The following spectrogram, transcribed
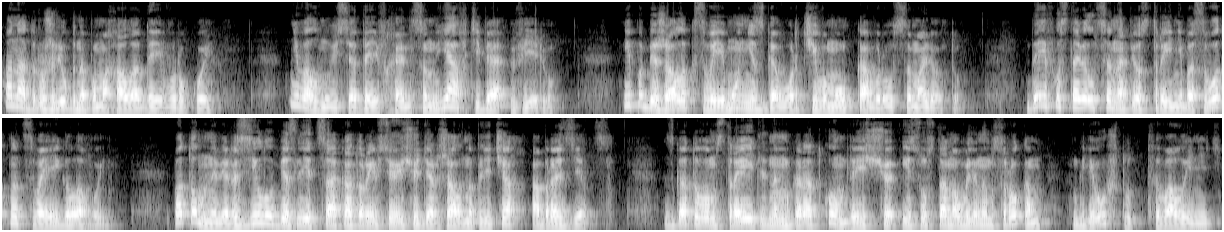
Она дружелюбно помахала Дэйву рукой. «Не волнуйся, Дэйв Хэнсон, я в тебя верю». И побежала к своему несговорчивому ковру-самолету. Дэйв уставился на пестрый небосвод над своей головой потом на Верзилу без лица, который все еще держал на плечах образец. С готовым строительным городком, да еще и с установленным сроком, где уж тут волынить.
